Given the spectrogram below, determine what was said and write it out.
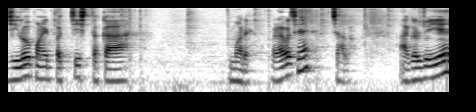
જીરો પોઈન્ટ પચીસ ટકા મળે. બરાબર છે? ચાલો. આગળ જોઈએ.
